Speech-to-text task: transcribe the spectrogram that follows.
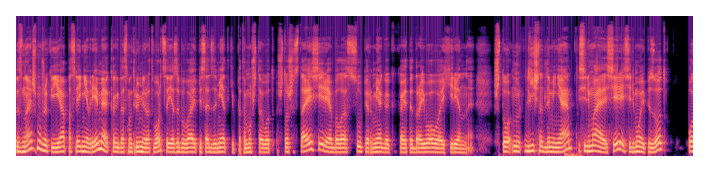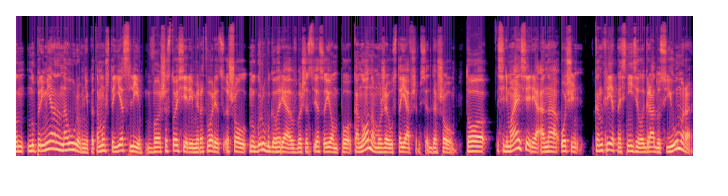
Знаешь, мужик, я последнее время, когда смотрю «Миротворца», я забываю писать заметки, потому что вот что шестая серия была супер-мега какая-то драйвовая, охеренная, что, ну, лично для меня седьмая серия, седьмой эпизод, он, ну, примерно на уровне, потому что если в шестой серии Миротворец шел, ну, грубо говоря, в большинстве своем по канонам, уже устоявшимся для шоу, то седьмая серия, она очень конкретно снизила градус юмора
